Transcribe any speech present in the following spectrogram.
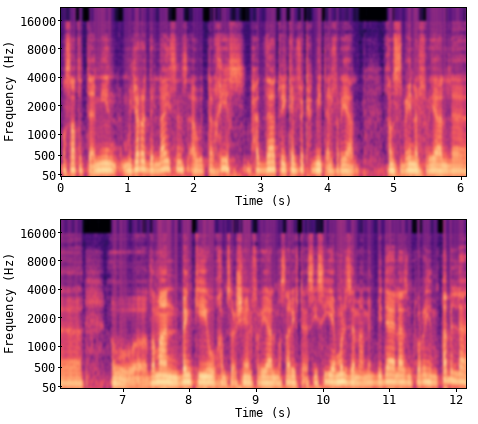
وساطه التأمين مجرد ال license أو الترخيص بحد ذاته يكلفك 100 ألف ريال 75 ألف ريال آه، أو ضمان بنكي و25 ألف ريال مصاريف تأسيسية ملزمة. من البداية لازم توريهم قبل لا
